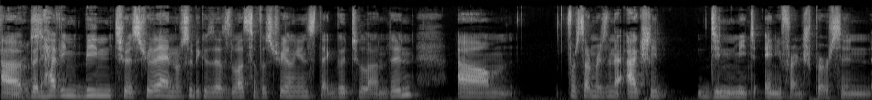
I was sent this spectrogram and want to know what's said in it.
Uh, but having been to Australia, and also because there's lots of Australians that go to London, um, for some reason I actually didn't meet any French person,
